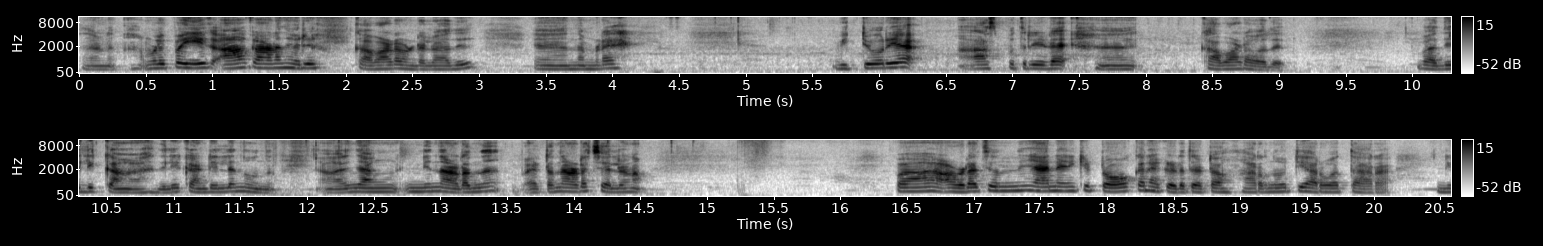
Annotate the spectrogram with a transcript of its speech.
അതാണ്. നമ്മളിപ്പോൾ ഈ ആ കാണുന്ന ഒരു കവാടം ഉണ്ടല്ലോ. അത് നമ്മുടെ വിക്ടോറിയ ആസ്പത്രിയുടെ കവാടം അത് അപ്പോൾ അതിൽ കാ ഇതിൽ കണ്ടില്ലെന്ന് തോന്നുന്നു. അങ്ങനെ ഇനി നടന്ന് പെട്ടെന്ന് അവിടെ ചെല്ലണം. അപ്പോൾ അവിടെ ചെന്ന് ഞാൻ എനിക്ക് ടോക്കനൊക്കെ എടുത്തു കേട്ടോ. അറുന്നൂറ്റി അറുപത്താറാണ് ഇനി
